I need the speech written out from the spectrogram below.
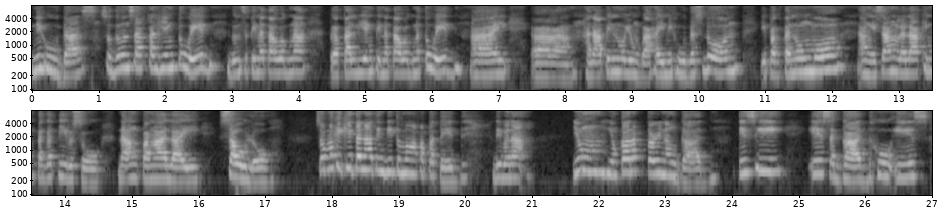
ni Judas. So doon sa kalyeng tuwid, doon sa tinatawag na kalyeng tinatawag na tuwid ay uh, hanapin mo yung bahay ni Judas doon, ipagtanong mo ang isang lalaking taga-Tirso na ang pangalay Saulo. So makikita natin dito mga kapatid, 'di ba na yung yung character ng God is he is a God who is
